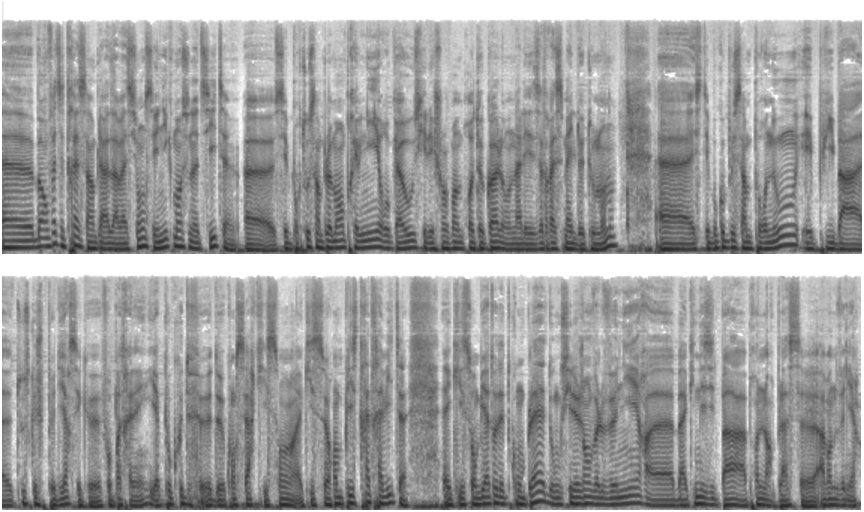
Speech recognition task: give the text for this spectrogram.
Bah En fait, c'est très simple. La réservation, c'est uniquement sur notre site. c'est pour tout simplement prévenir au cas où s'il y a des changements de protocole, on a les adresses mail de tout le monde. C'était beaucoup plus simple pour nous. Et puis, bah, tout ce que je peux dire, c'est que faut pas traîner. Il y a beaucoup de, de concerts qui sont qui se remplissent très très vite et qui sont bientôt d'être complets. Donc si les gens veulent venir, euh, bah, qu'ils n'hésitent pas à prendre leur place euh, avant de venir.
